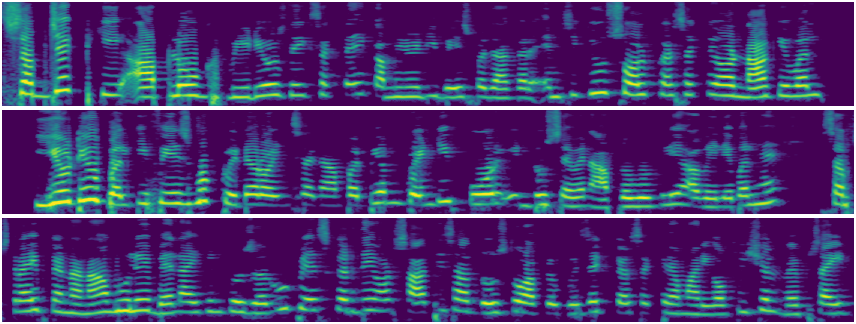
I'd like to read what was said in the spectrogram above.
सब्जेक्ट की आप लोग वीडियोस देख सकते हैं। कम्युनिटी बेस पर जाकर एमसीक्यू सॉल्व कर सकते हैं और ना केवल यूट्यूब बल्कि फेसबुक ट्विटर और इंस्टाग्राम पर भी हम 24 फोर इंटू आप लोगों के लिए अवेलेबल हैं। सब्सक्राइब करना ना भूले बेल आइकन को ज़रूर प्रेस कर दें और साथ ही साथ दोस्तों आप लोग विज़िट कर सकते हैं हमारी ऑफिशियल वेबसाइट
